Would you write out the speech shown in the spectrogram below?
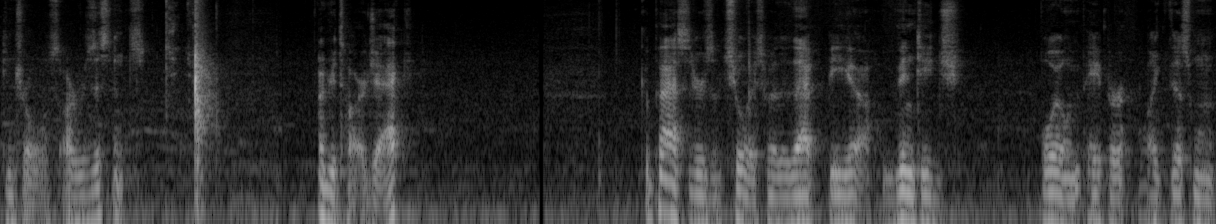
controls our resistance. A guitar jack, capacitors of choice, whether that be a vintage oil and paper like this one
